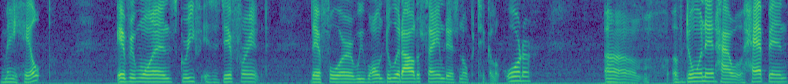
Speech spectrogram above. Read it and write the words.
may help. Everyone's grief is different Therefore, we won't do it all the same. There's no particular order um, of doing it, how it will happen.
